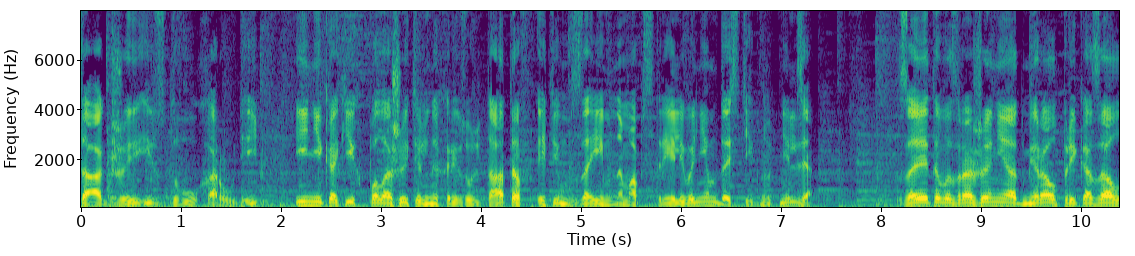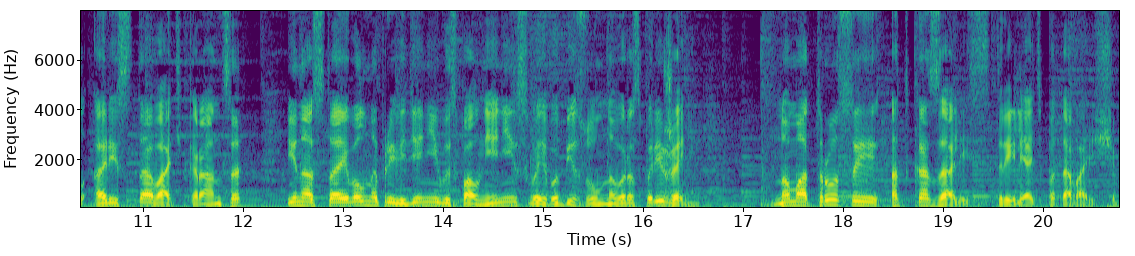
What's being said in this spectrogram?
также из двух орудий, и никаких положительных результатов этим взаимным обстреливанием достигнуть нельзя. За это возражение адмирал приказал арестовать Кранца и настаивал на приведении в исполнении своего безумного распоряжения. Но матросы отказались стрелять по товарищам.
